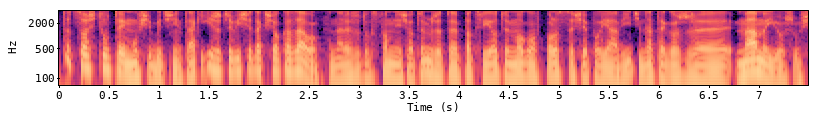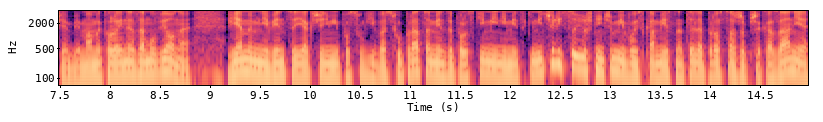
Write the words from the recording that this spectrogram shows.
to coś tutaj musi być nie tak i rzeczywiście tak się okazało. Należy tu wspomnieć o tym, że te patrioty mogą w Polsce się pojawić, dlatego że mamy już u siebie, mamy kolejne zamówione, wiemy mniej więcej, jak się nimi posługiwać. Współpraca między polskimi i niemieckimi, czyli sojuszniczymi wojskami jest na tyle prosta, że przekazanie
